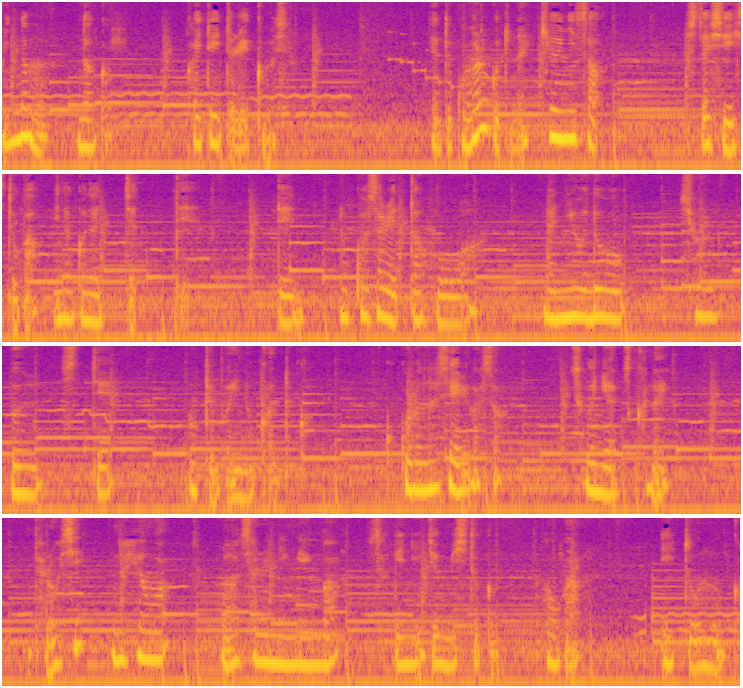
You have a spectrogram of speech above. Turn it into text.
みんなもなんか書いといたらいいかもしれないだって困ることない？急にさ親しい人がいなくなっちゃって。で残された方は何をどう処分しておけばいいのかとか。心の整理がさすぐにはつかないだろうし。この辺はまあ去る人間が先に準備しとく方がいいと思うか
